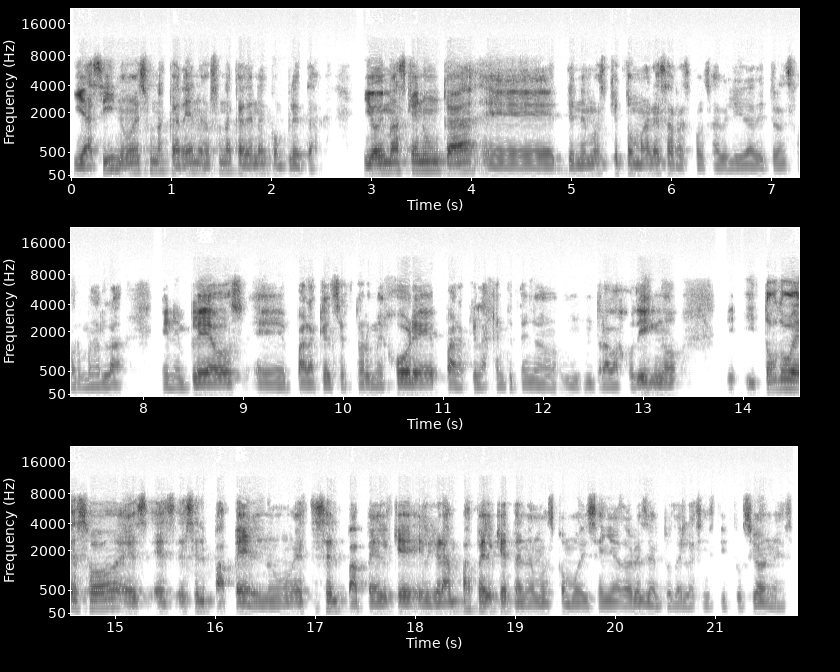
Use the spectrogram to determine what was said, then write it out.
y así, ¿no? Es una cadena, es una cadena completa. Y hoy más que nunca eh, tenemos que tomar esa responsabilidad y transformarla en empleos eh, para que el sector mejore, para que la gente tenga un, trabajo digno. Y, todo eso es, es, el papel, ¿no? Este es el papel que, el gran papel que tenemos como diseñadores dentro de las instituciones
